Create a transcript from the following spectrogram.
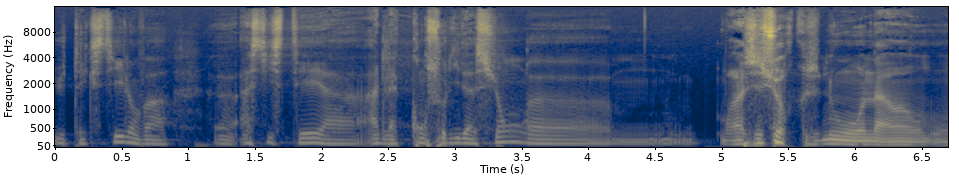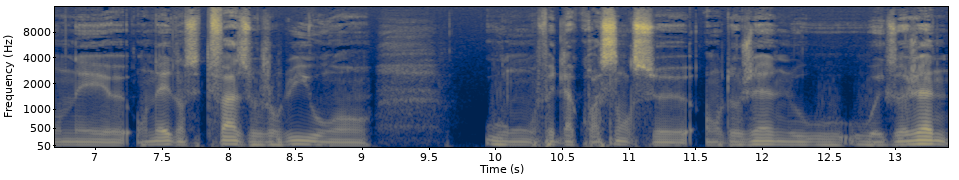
du textile, on va assister à, de la consolidation C'est sûr que nous, on, a, on, est, on est dans cette phase aujourd'hui où on où on fait de la croissance euh, endogène ou, exogène,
